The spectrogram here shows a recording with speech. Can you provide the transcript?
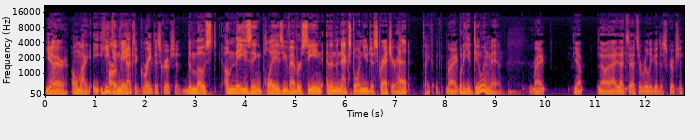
Yeah. Where oh my, he Perf, can make that's a great description. The most amazing plays you've ever seen, and then the next one you just scratch your head. It's like, right, what are you doing, man? Right. Yep. No, that's that's a really good description.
